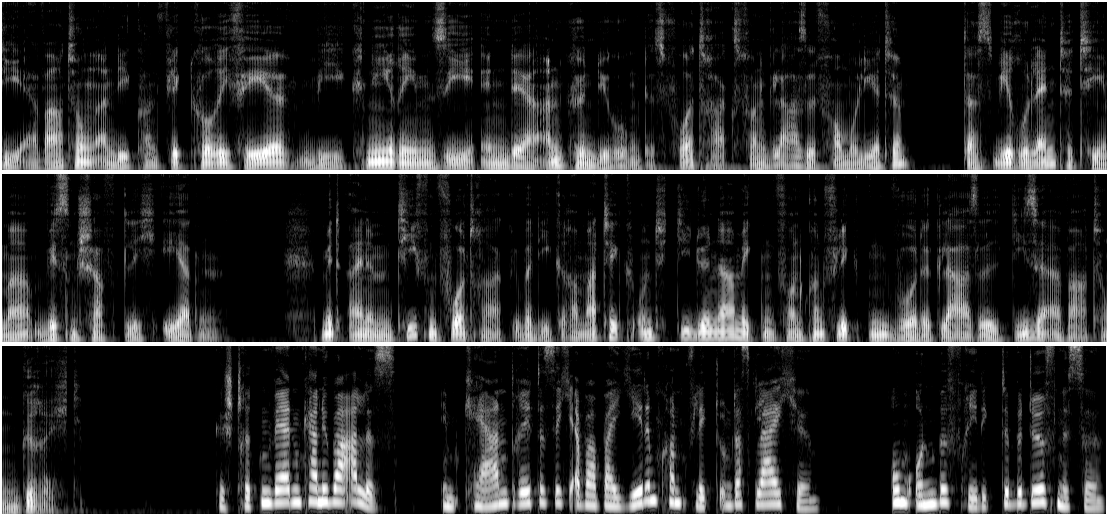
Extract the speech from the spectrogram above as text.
Die Erwartung an die Konfliktkoryphäe, wie Knierim sie in der Ankündigung des Vortrags von Glasel formulierte, das virulente Thema wissenschaftlich erden. Mit einem tiefen Vortrag über die Grammatik und die Dynamiken von Konflikten wurde Glasel dieser Erwartung gerecht. Gestritten werden kann über alles. Im Kern dreht es sich aber bei jedem Konflikt um das Gleiche. Um unbefriedigte Bedürfnisse,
